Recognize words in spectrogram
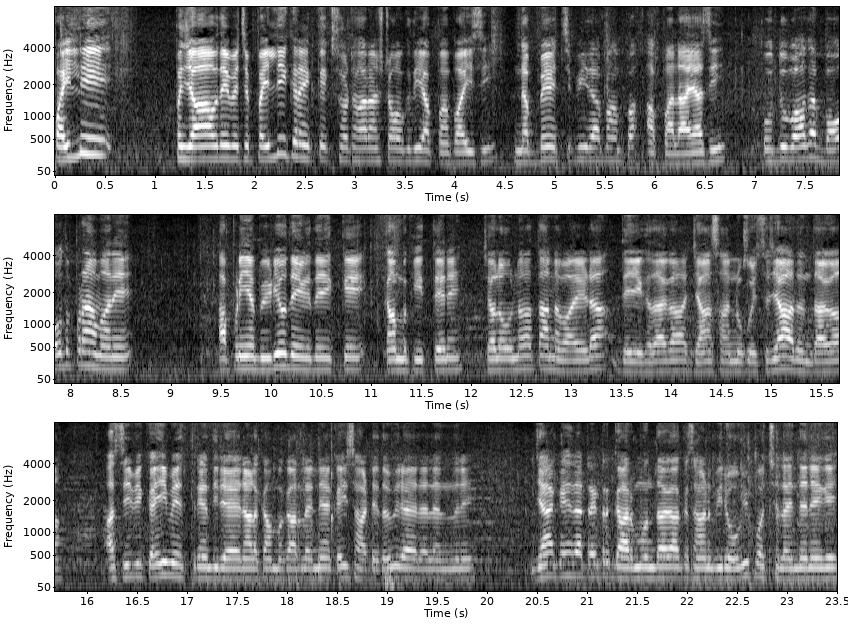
ਪਹਿਲੀ ਪੰਜਾਬ ਦੇ ਵਿੱਚ ਪਹਿਲੀ ਕ੍ਰੈਂਕ 118 ਸਟਾਕ ਦੀ ਆਪਾਂ ਪਾਈ ਸੀ। 90 HP ਦਾ ਪੰਪ ਆਪਾਂ ਲਾਇਆ ਸੀ। ਉਦੋਂ ਬਾਅਦ ਬਹੁਤ ਭਰਾਵਾਂ ਨੇ ਆਪਣੀਆਂ ਵੀਡੀਓ ਦੇਖ ਦੇਖ ਕੇ ਕੰਮ ਕੀਤੇ ਨੇ। ਚਲੋ ਉਹਨਾਂ ਦਾ ਧੰਨਵਾਦ ਜਿਹੜਾ ਦੇਖਦਾਗਾ ਜਾਂ ਸਾਨੂੰ ਕੋਈ ਸੁਝਾਅ ਦਿੰਦਾਗਾ। ਅਸੀਂ ਵੀ ਕਈ ਮਿਸਤਰੀਆਂ ਦੀ ਰਾਏ ਨਾਲ ਕੰਮ ਕਰ ਲੈਂਦੇ ਆ ਕਈ ਸਾਡੇ ਤੋਂ ਵੀ ਰਾਏ ਲੈ ਲੈਂਦੇ ਨੇ। ਜਾਂ ਕਿਸੇ ਦਾ ਟਰੈਕਟਰ ਗਰਮ ਹੁੰਦਾਗਾ, ਕਿਸਾਨ ਵੀਰ ਉਹ ਵੀ ਪੁੱਛ ਲੈਂਦੇ ਨੇਗੇ।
